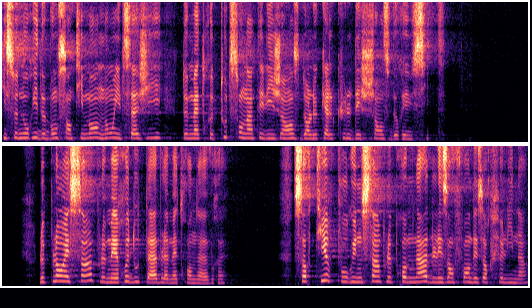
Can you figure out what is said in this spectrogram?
qui se nourrit de bons sentiments, non, il s'agit de mettre toute son intelligence dans le calcul des chances de réussite. Le plan est simple mais redoutable à mettre en œuvre. Sortir pour une simple promenade les enfants des orphelinats,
